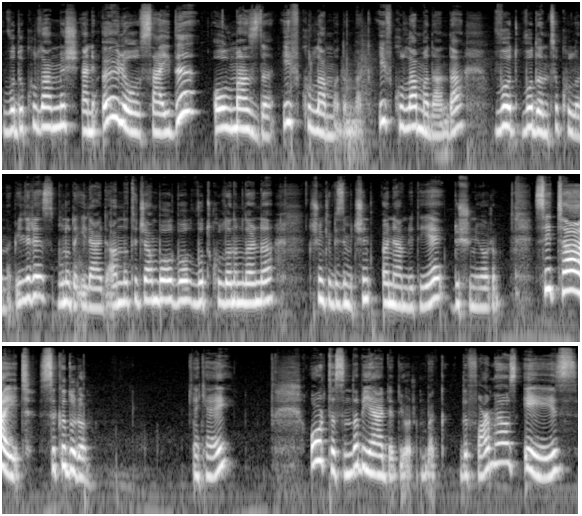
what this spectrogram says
Would'u kullanmış. Yani öyle olsaydı olmazdı. If kullanmadım bak. If kullanmadan da would, wouldn't'ı kullanabiliriz. Bunu da ileride anlatacağım bol bol would kullanımlarını. Çünkü bizim için önemli diye düşünüyorum. Sit tight. Sıkı durun. Okay. Ortasında bir yerde diyorum. Bak. The farmhouse is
